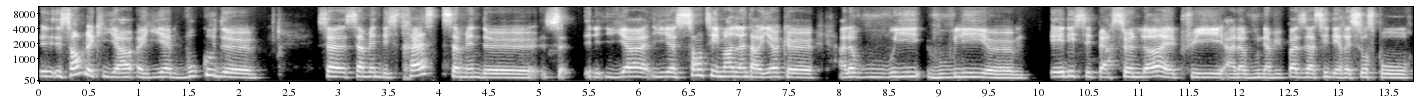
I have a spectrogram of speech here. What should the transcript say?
il semble qu'il y a, il y a beaucoup de... Ça, ça, mène des stress, ça mène de... il, y a, il y a un sentiment à l'intérieur que, alors, vous voulez, vous voulez euh, aider ces personnes-là et puis, alors, vous n'avez pas assez de ressources pour,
